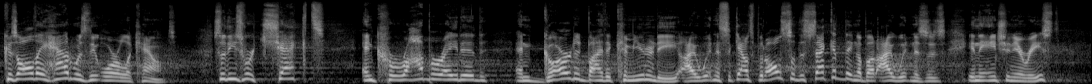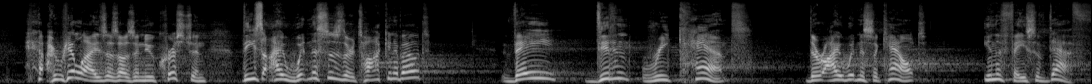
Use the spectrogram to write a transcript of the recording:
because all they had was the oral account. So these were checked and corroborated and guarded by the community eyewitness accounts. But also, the second thing about eyewitnesses in the ancient Near East, I realized as I was a new Christian, these eyewitnesses they're talking about, they didn't recant their eyewitness account in the face of death.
